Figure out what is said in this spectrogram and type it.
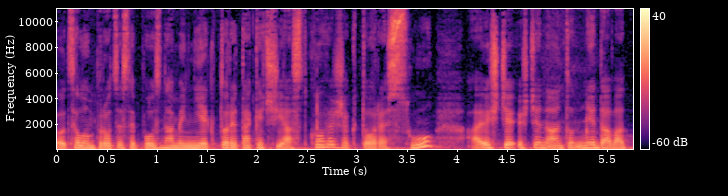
v celom procese poznáme niektoré také čiastkové, že ktoré sú a ešte, ešte nám to nedáva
